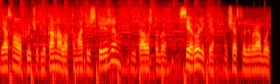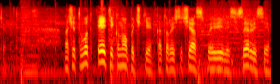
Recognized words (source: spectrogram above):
Я снова включу для канала автоматический режим, для того, чтобы все ролики участвовали в работе. Значит, вот эти кнопочки, которые сейчас появились в сервисе,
